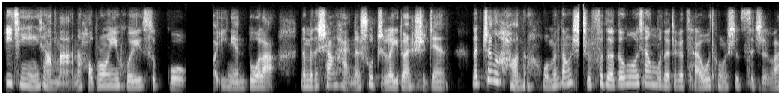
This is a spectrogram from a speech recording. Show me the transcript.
疫情影响嘛，那好不容易回一次国，一年多了，那么在上海呢述职了一段时间，那正好呢，我们当时负责东欧项目的这个财务同事辞职了，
